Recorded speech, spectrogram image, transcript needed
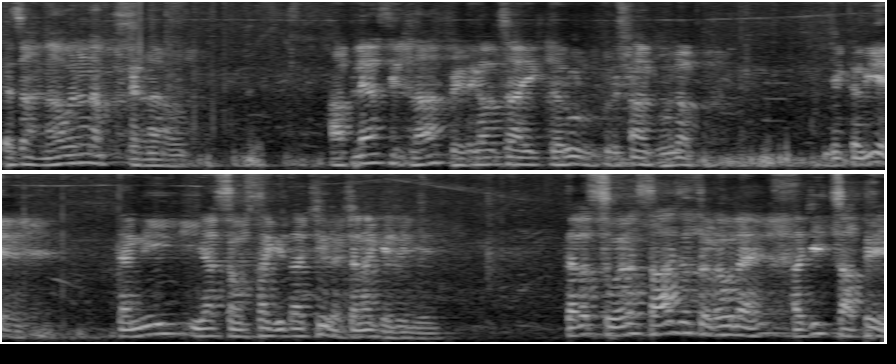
त्याचं अनावरण आपण करणार आहोत. आपल्याच इथला पेडगावचा एक तरुण कृष्णा घोलप जे कवी आहे त्यांनी या संस्था गीताची रचना केलेली आहे. त्याला स्वरसाज चढवला आहे अजित चाफे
